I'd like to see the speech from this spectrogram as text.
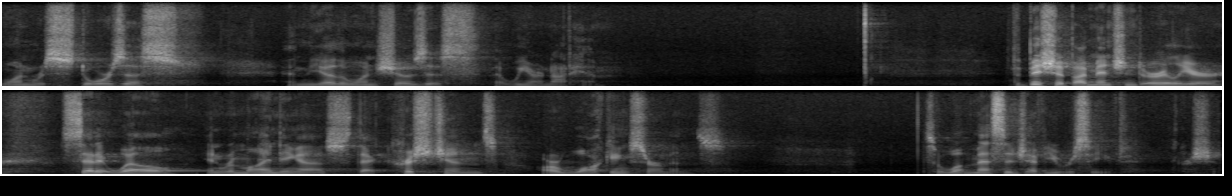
One restores us, and the other one shows us that we are not him. The bishop I mentioned earlier said it well in reminding us that Christians are walking sermons. So, what message have you received, Christian?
